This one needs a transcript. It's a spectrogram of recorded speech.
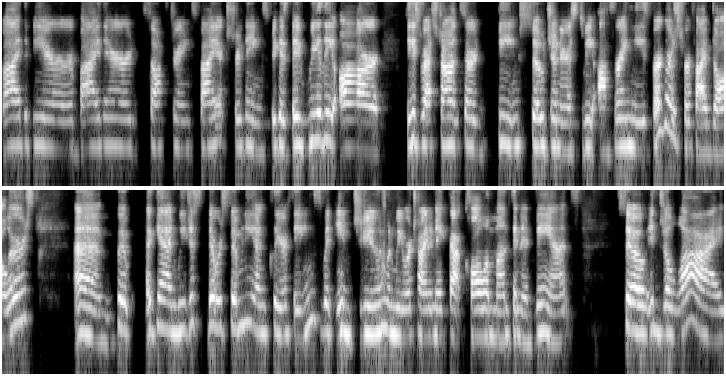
buy the beer, buy their soft drinks, buy extra things because they really are these restaurants are being so generous to be offering these burgers for five dollars. Um, but again, we just there were so many unclear things. But in June, when we were trying to make that call a month in advance, so in July,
